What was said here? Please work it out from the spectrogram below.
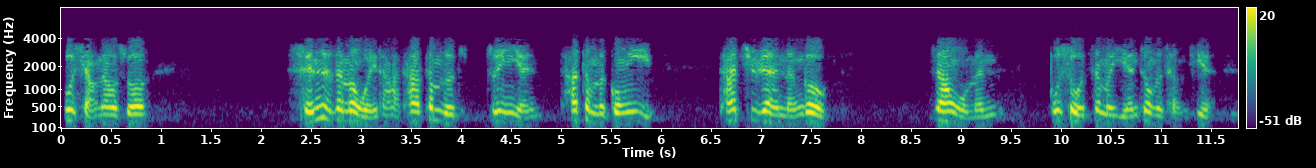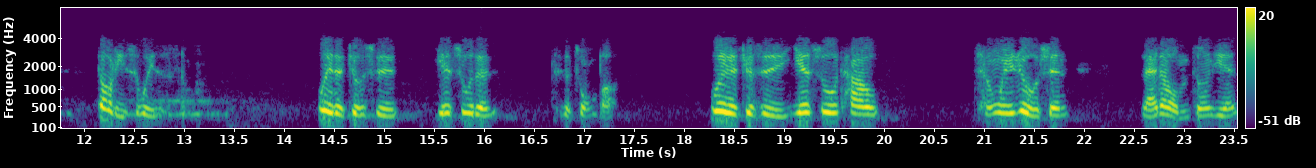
不想到说，神是这么伟大，他这么的尊严，他这么的公义，他居然能够让我们不受这么严重的惩戒？到底是为了什么？为的就是耶稣的这个中保，为的就是耶稣他成为肉身来到我们中间。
